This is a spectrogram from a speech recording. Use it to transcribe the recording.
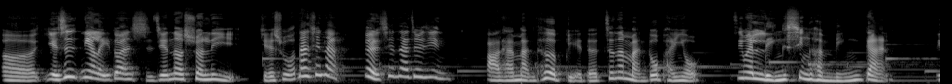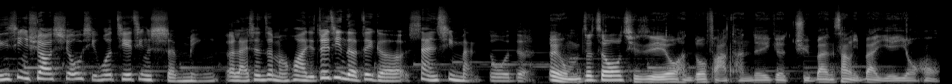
呃也是念了一段时间，那顺利结束。但现在对现在最近法坛蛮特别的，真的蛮多朋友。是因为灵性很敏感，灵性需要修行或接近神明而来生这门化解。最近的这个善性蛮多的。对我们这周其实也有很多法坛的一个举办，上礼拜也有吼。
